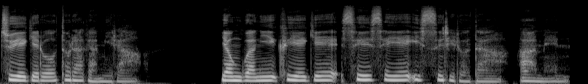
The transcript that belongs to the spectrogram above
주에게로 돌아감이라. 영광이 그에게 세세에 있으리로다. 아멘.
